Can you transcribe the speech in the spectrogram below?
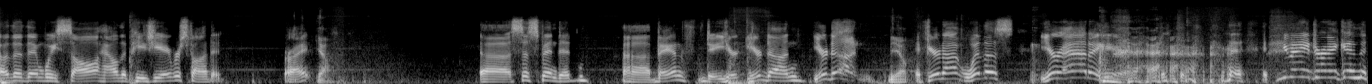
other than we saw how the PGA responded, right? yeah. Uh, suspended, uh. You're you're done. You're done. Yep. If you're not with us, you're out of here. if you ain't drinking,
